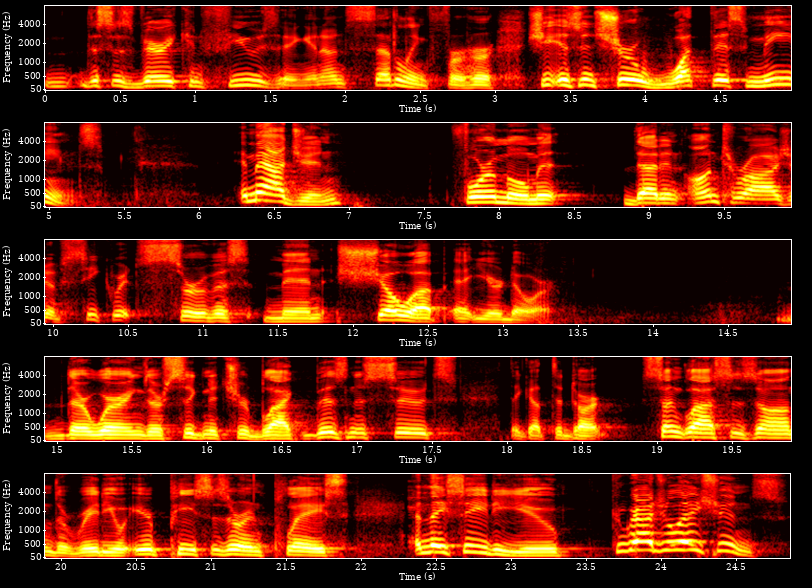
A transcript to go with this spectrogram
This is very confusing and unsettling for her. She isn't sure what this means. Imagine for a moment that an entourage of Secret Service men show up at your door. They're wearing their signature black business suits. They got the dark sunglasses on, the radio earpieces are in place, and they say to you, Congratulations!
